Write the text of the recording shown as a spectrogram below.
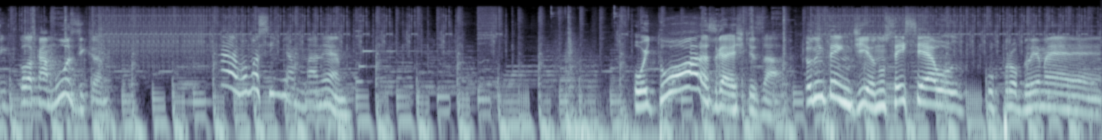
Tem que colocar a música. É, vamos assim, minha mané. 8 horas, Gaesquizado. Eu não entendi, eu não sei se é o o problema é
